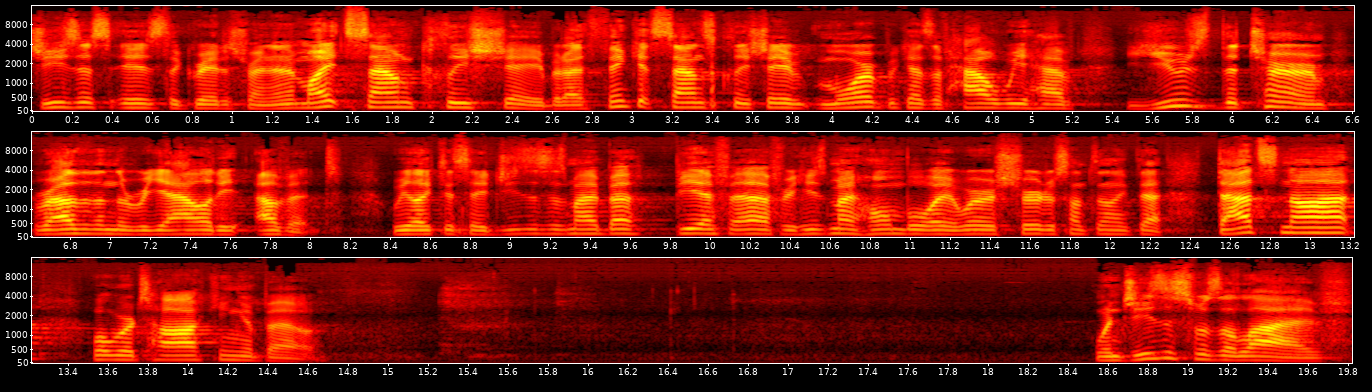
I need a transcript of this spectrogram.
Jesus is the greatest friend. And it might sound cliche, but I think it sounds cliche more because of how we have used the term rather than the reality of it. We like to say, Jesus is my BFF, or he's my homeboy, wear a shirt, or something like that. That's not what we're talking about. When Jesus was alive,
